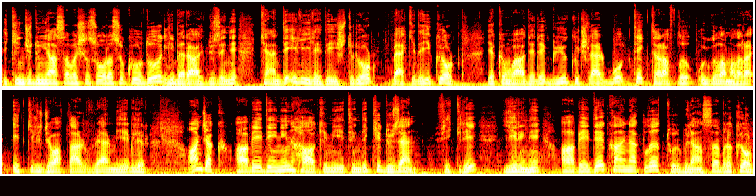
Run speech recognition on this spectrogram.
İkinci Dünya Savaşı sonrası kurduğu liberal düzeni kendi eliyle değiştiriyor, belki de yıkıyor. Yakın vadede büyük güçler bu tek taraflı uygulamalara etkili cevaplar vermeyebilir. Ancak ABD'nin hakimiyetindeki düzen fikri yerini ABD kaynaklı türbülansa bırakıyor.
